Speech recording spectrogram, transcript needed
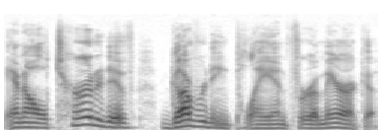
an alternative governing plan for America.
